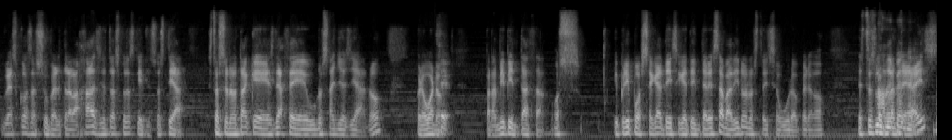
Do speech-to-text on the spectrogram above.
Ves cosas súper trabajadas y otras cosas que dices, hostia, esto se nota que es de hace unos años ya, ¿no? Pero bueno, para mí pintaza. Os, y Pripo, sé que a ti sí que te interesa, Vadino no estoy seguro, pero ¿esto es lo que ah, planteáis?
